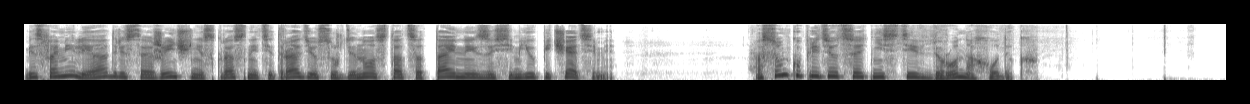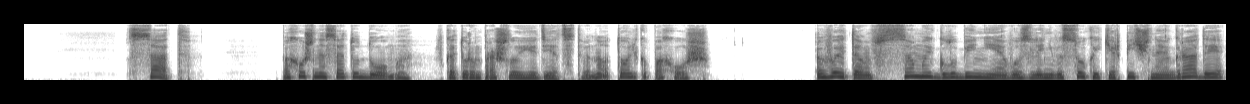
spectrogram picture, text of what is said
Без фамилии и адреса женщине с красной тетрадью суждено остаться тайной за семью печатями. А сумку придется отнести в бюро находок. Сад. Похож на сад у дома, в котором прошло ее детство, но только похож. В этом, в самой глубине, возле невысокой кирпичной ограды,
